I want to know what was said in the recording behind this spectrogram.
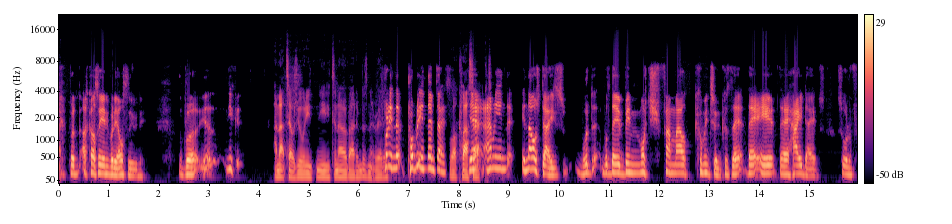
But I can't see anybody else doing it. But yeah, you could, And that tells you all you need to know about him, doesn't it? Really? but in the, probably in them days. Well, class yeah, act? how many in in those days would would there have been much fan mail coming to him because their their their heyday sort of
